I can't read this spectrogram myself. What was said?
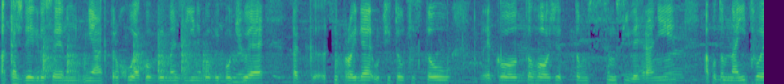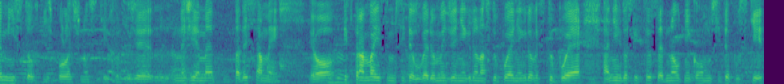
a každý, kdo se jenom nějak trochu jako vymezí nebo vybočuje, tak si projde určitou cestou jako toho, že to musí, se musí vyhranit a potom najít svoje místo v té společnosti, protože nežijeme tady sami. Jo? I v tramvaji si musíte uvědomit, že někdo nastupuje, někdo vystupuje a někdo si chce sednout, někoho musíte pustit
